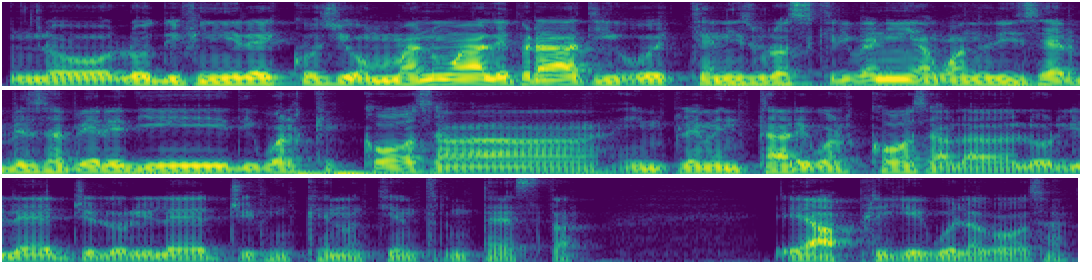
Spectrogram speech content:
lo, lo, definirei così, un manuale pratico che tieni sulla scrivania quando ti serve sapere di, di qualche cosa, implementare qualcosa, la, lo rileggi, lo rileggi finché non ti entra in testa e applichi quella cosa.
